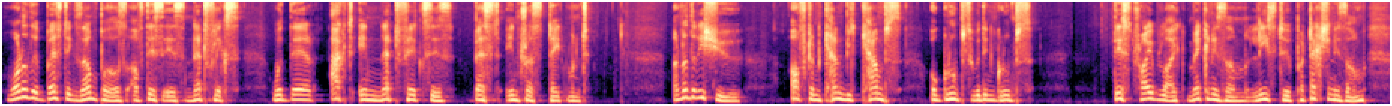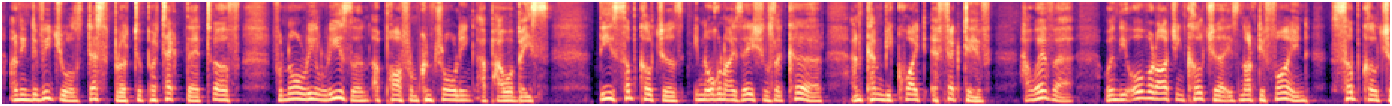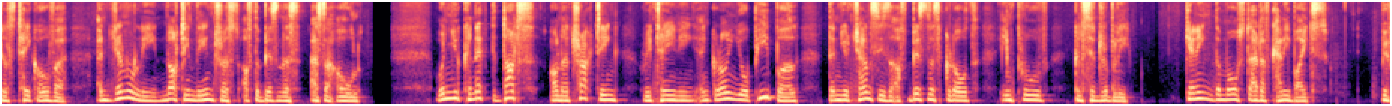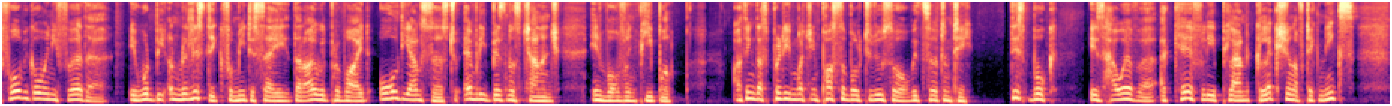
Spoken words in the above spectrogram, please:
One of the best examples of this is Netflix with their act in Netflix's best interest statement. Another issue often can be camps or groups within groups. This tribe like mechanism leads to protectionism and individuals desperate to protect their turf for no real reason apart from controlling a power base. These subcultures in organizations occur and can be quite effective. However, when the overarching culture is not defined, subcultures take over, and generally not in the interest of the business as a whole. When you connect the dots on attracting, retaining, and growing your people, then your chances of business growth improve considerably. Getting the most out of Canny Bites. Before we go any further, it would be unrealistic for me to say that I will provide all the answers to every business challenge involving people. I think that's pretty much impossible to do so with certainty. This book is, however, a carefully planned collection of techniques,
